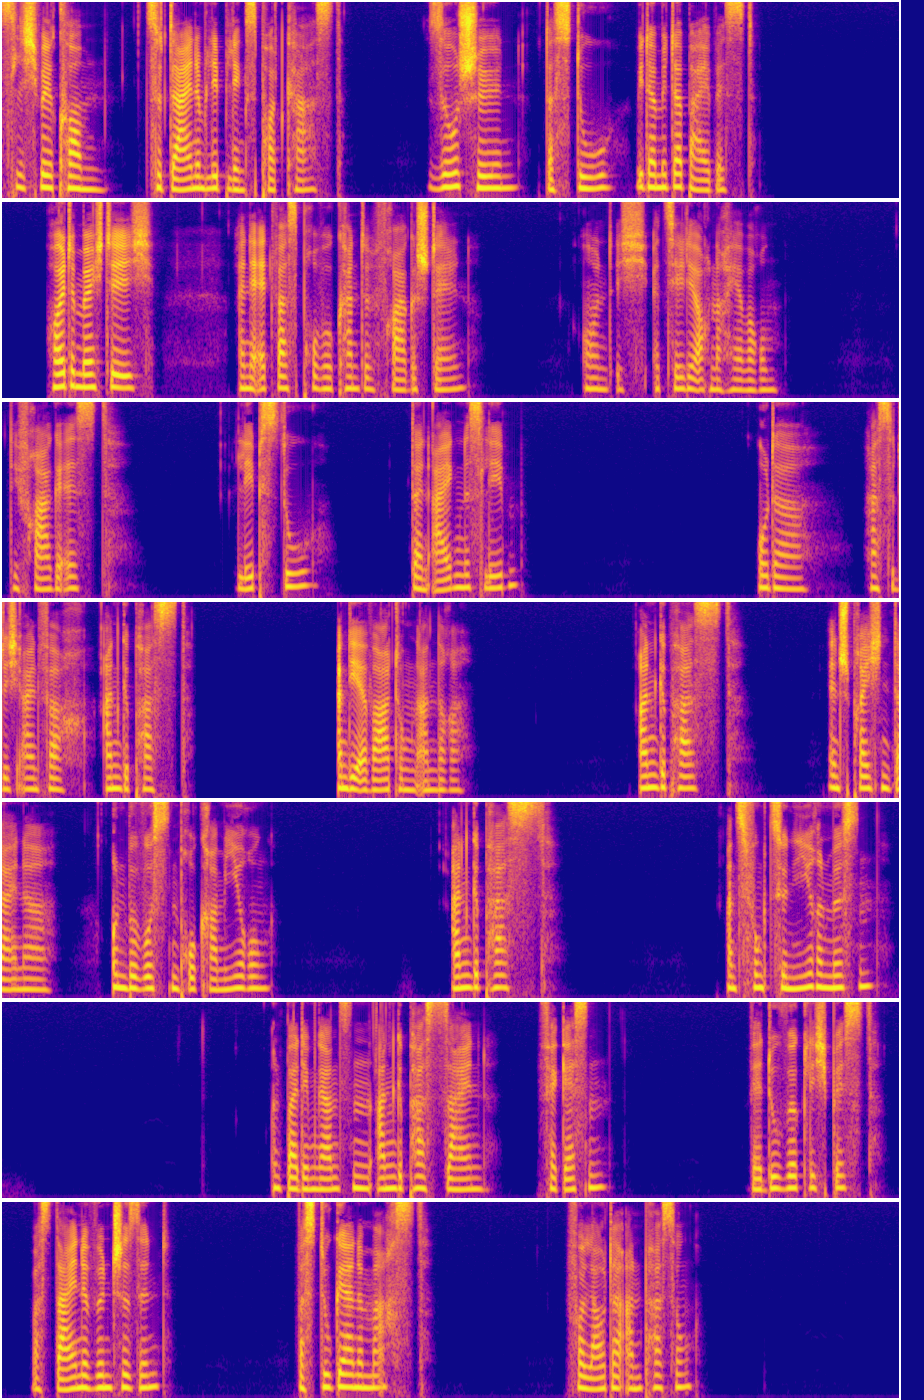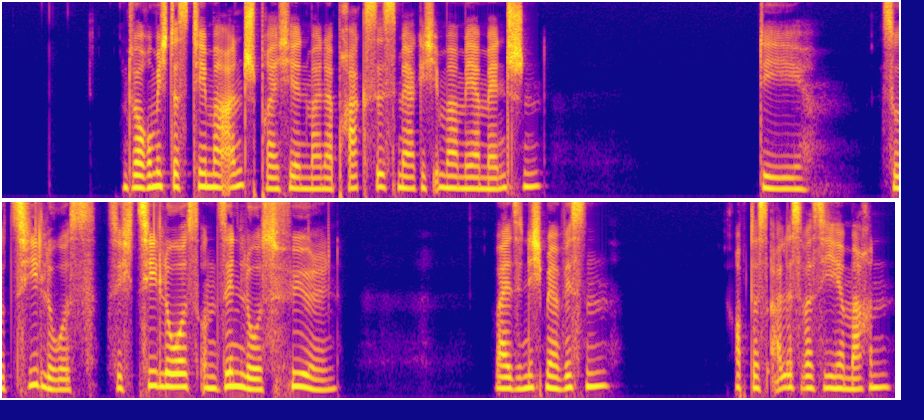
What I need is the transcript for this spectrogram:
Herzlich willkommen zu deinem Lieblingspodcast. So schön, dass du wieder mit dabei bist. Heute möchte ich eine etwas provokante Frage stellen und ich erzähle dir auch nachher warum. Die Frage ist, lebst du dein eigenes Leben oder hast du dich einfach angepasst an die Erwartungen anderer. Angepasst entsprechend deiner unbewussten Programmierung. Angepasst ans Funktionieren müssen. Und bei dem ganzen Angepasstsein vergessen, wer du wirklich bist, was deine Wünsche sind, was du gerne machst vor lauter Anpassung? Und warum ich das Thema anspreche in meiner Praxis, merke ich immer mehr Menschen, die so ziellos, sich ziellos und sinnlos fühlen, weil sie nicht mehr wissen, ob das alles, was sie hier machen,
